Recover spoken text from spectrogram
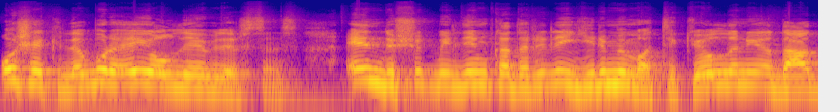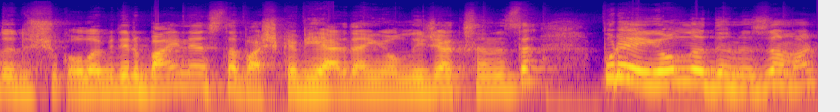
O şekilde buraya yollayabilirsiniz. En düşük bildiğim kadarıyla 20 Matic yollanıyor. Daha da düşük olabilir. Binance'da başka bir yerden yollayacaksanız da buraya yolladığınız zaman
